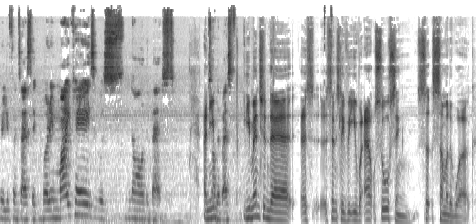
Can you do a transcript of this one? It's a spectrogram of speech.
really fantastic. But in my case, it was not the best. And you, you mentioned there essentially that you were outsourcing some of the work.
